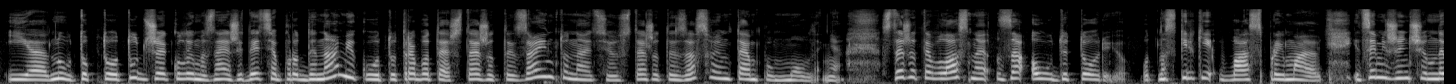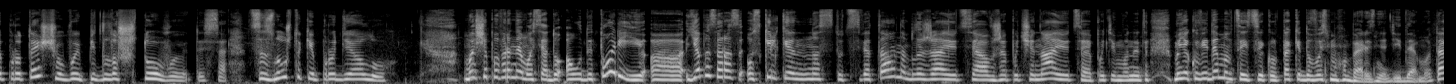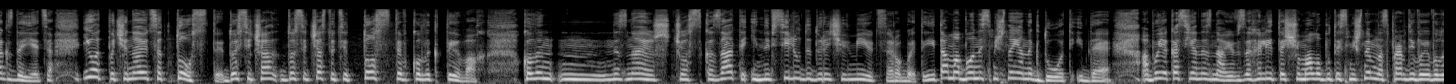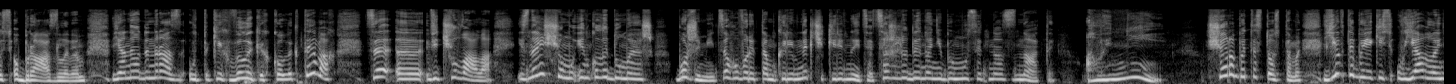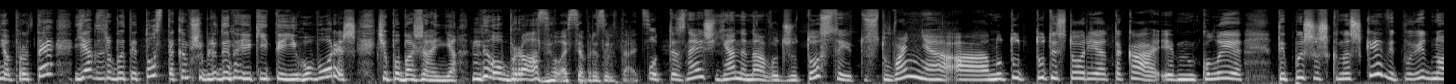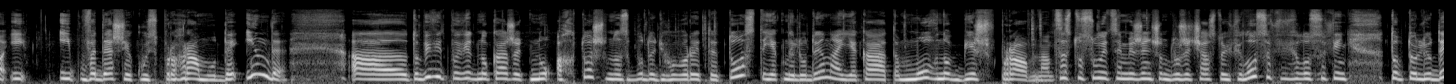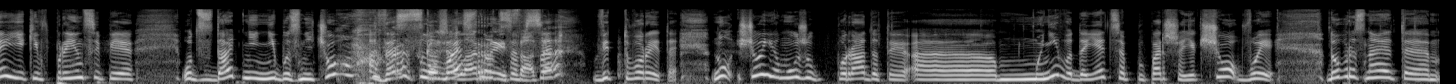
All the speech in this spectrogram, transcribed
І е, ну, тобто, тут же, коли ми знаєш, йдеться про динаміку, то треба теж стежити за інтонацією, стежити за своїм темпом мовлення, стежити власне за аудиторією, от наскільки вас приймають. І це між іншим не про те, що ви підлаштовуєтеся, це знову ж таки про діалог. Ми ще повернемося до аудиторії. Я би зараз, оскільки нас тут свята наближаються, вже починаються, і потім вони ми як увійдемо в цей цикл, так і до 8 березня дійдемо, так здається. І от починаються тости. Досить досить часто ці тости в колективах, коли не знаєш, що сказати, і не всі люди, до речі, вміють це робити. І там або не смішний анекдот іде, або якась, я не знаю, взагалі те, що мало бути смішним, насправді виявилось образливим. Я не один раз у таких великих колективах це е, відчувала. І знаєш, чому інколи думаєш, боже мій, це говорить там керівник чи керівниця, ця ж людина ніби мусить нас знати. Але ні. Що робити з тостами? Є в тебе якісь уявлення про те, як зробити тост таким, щоб людина, якій ти її говориш, чи побажання не образилася в результаті? От ти знаєш, я ненавиджу тости і тостування. А ну тут тут історія така, ем, коли ти пишеш книжки, відповідно, і і ведеш якусь програму де-інде, тобі відповідно кажуть: ну а хто ж в нас будуть говорити тост, як не людина, яка там мовно більш вправна? Це стосується між іншим дуже часто і філософів, філософінь, тобто людей, які в принципі от здатні, ніби з нічого а зараз словесно Лариса, це все. Відтворити. Ну, що я можу порадити? Е, Мені видається, по-перше, якщо ви добре знаєте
